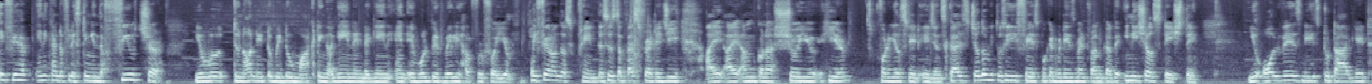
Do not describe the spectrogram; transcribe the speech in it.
if you have any kind of listing in the future you will do not need to be do marketing again and again and it will be really helpful for you if you're on the screen this is the best strategy i i am gonna show you here for real estate agents guys ਜਦੋਂ ਵੀ ਤੁਸੀਂ facebook advertisement run ਕਰਦੇ initial stage ਤੇ you always need to target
